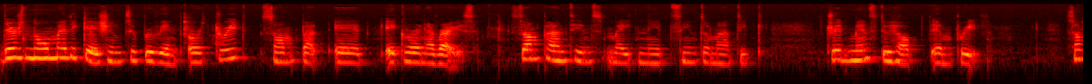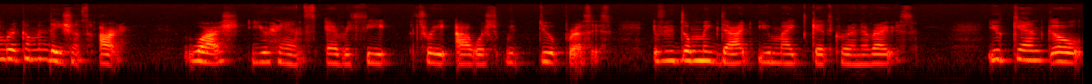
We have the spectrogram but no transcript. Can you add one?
There's no medication to prevent or treat some a, eh, a coronavirus. Some patients may need symptomatic treatments to help them breathe. Some recommendations are wash your hands every three hours with due process. If you don't make that, you might get coronavirus. You can't go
